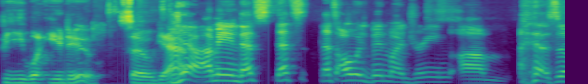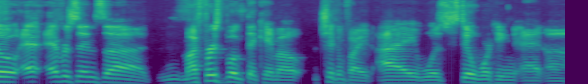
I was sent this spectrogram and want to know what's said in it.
be what you do. So yeah. Yeah, I mean that's that's that's always been my dream. Um so a- ever since uh my first book that came out, Chicken Fight, I was still working at uh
